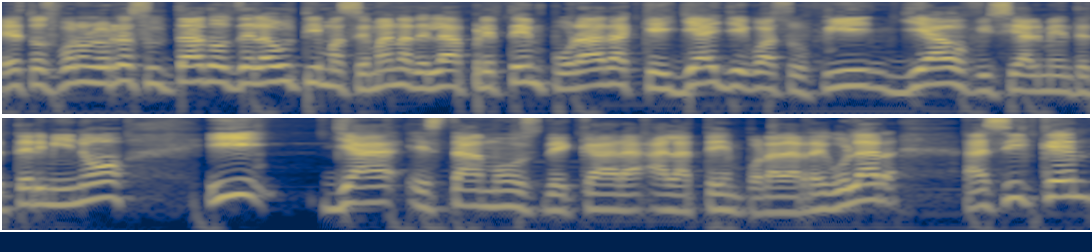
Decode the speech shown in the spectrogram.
Estos fueron los resultados de la última semana de la pretemporada que ya llegó a su fin, ya oficialmente terminó y ya estamos de cara a la temporada regular. Así que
